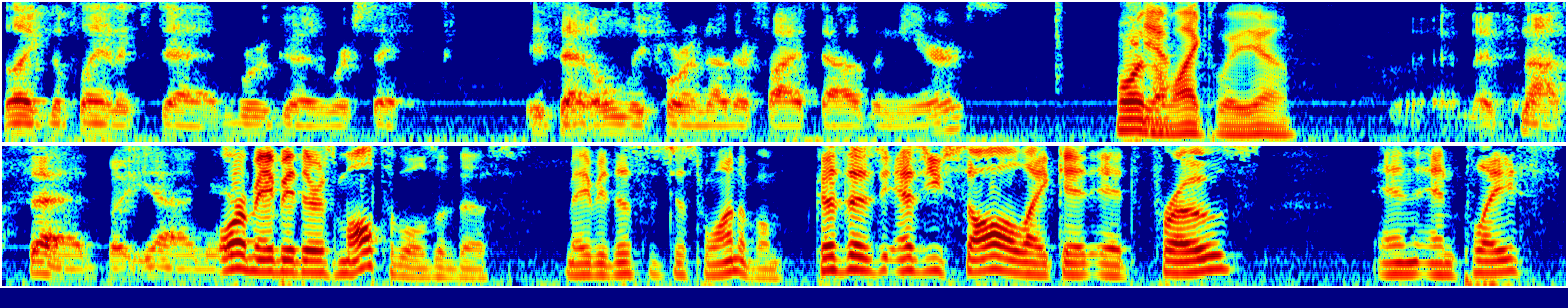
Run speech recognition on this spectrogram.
like the planet's dead, we're good, we're saved. Is that only for another 5,000 years? More Yeah. than likely, yeah. That's not said, but yeah, I mean, Or maybe there's multiples of this. Maybe this is just one of them. Because as as you saw, like it, it froze in in place,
